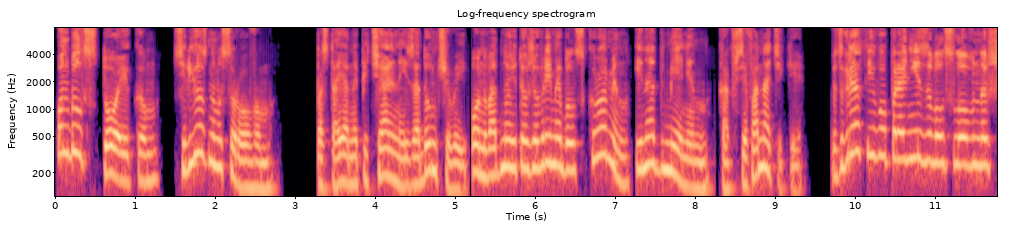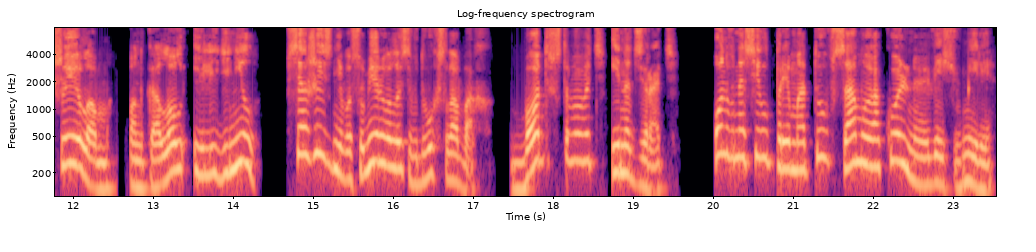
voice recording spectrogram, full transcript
Он был стоиком, серьезным и суровым. Постоянно печальный и задумчивый, он в одно и то же время был скромен и надменен, как все фанатики. Взгляд его пронизывал словно шилом. Он колол и леденил. Вся жизнь его суммировалась в двух словах — бодрствовать и надзирать. Он вносил прямоту в самую окольную вещь в мире.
